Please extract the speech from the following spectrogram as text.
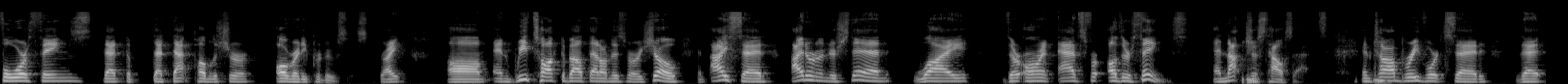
for things that the that that publisher already produces, right? Um, and we talked about that on this very show, and I said I don't understand why there aren't ads for other things and not Mm. just house ads. And Mm. Tom Brevoort said that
